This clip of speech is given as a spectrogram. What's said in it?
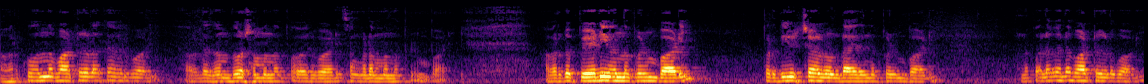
അവർക്ക് വന്ന പാട്ടുകളൊക്കെ അവർ പാടി. അവരുടെ സന്തോഷം വന്നപ്പോൾ അവർ പാടി സങ്കടം വന്നപ്പോഴും പാടി. അവർക്ക് പേടി വന്നപ്പോഴും പാടി പ്രതീക്ഷകൾ ഉണ്ടായിരുന്നപ്പോഴും പാടി. അങ്ങനെ പല പല പാട്ടുകൾ പാടി.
